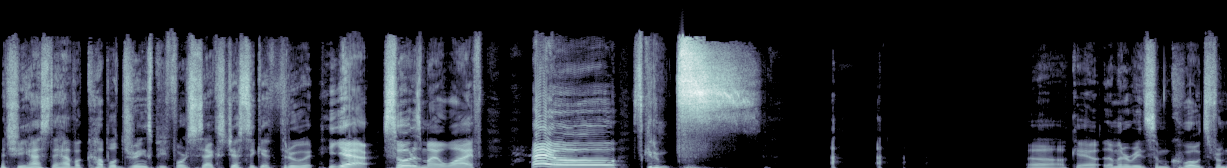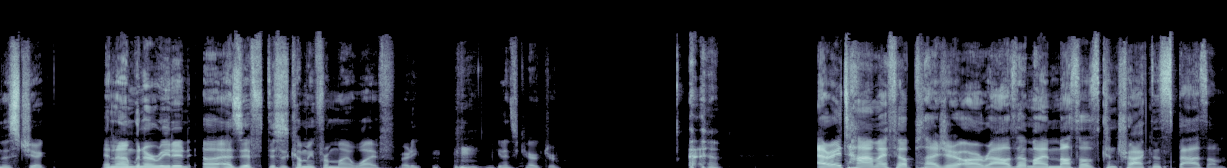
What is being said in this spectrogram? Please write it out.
And she has to have a couple drinks before sex just to get through it. yeah, so does my wife. Hey, oh! Oh, okay. I'm going to read some quotes from this chick. And I'm going to read it uh, as if this is coming from my wife. Ready? get into character. Every time I feel pleasure or arousal, my muscles contract and spasm.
